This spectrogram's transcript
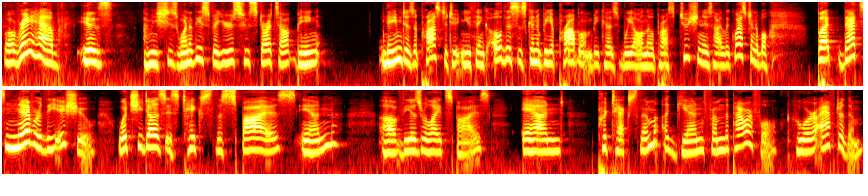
Well, Rahab is, I mean, she's one of these figures who starts out being named as a prostitute, and you think, oh, this is going to be a problem because we all know prostitution is highly questionable. But that's never the issue. What she does is takes the spies in, of the Israelite spies, and protects them again from the powerful who are after them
